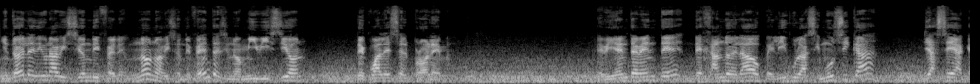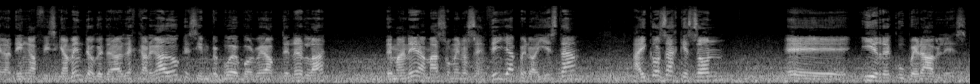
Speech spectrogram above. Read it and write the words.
y entonces le di una visión diferente, no una visión diferente, sino mi visión de cuál es el problema. Evidentemente, dejando de lado películas y música, ya sea que la tengas físicamente o que te la has descargado, que siempre puedes volver a obtenerla de manera más o menos sencilla, pero ahí está. Hay cosas que son eh, irrecuperables,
